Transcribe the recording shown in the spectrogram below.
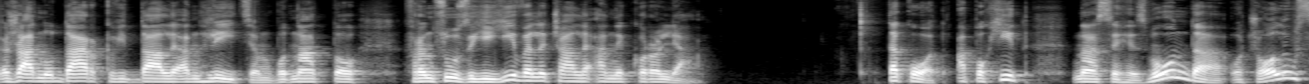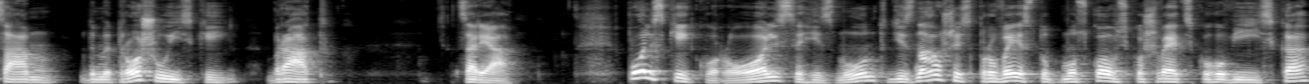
Жанну Дарк віддали англійцям, бо надто французи її величали, а не короля. Так от, а похід на Сигизмунда очолив сам Дмитро Шуйський, брат царя. Польський король Сигізмунд, дізнавшись про виступ московсько-шведського війська,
